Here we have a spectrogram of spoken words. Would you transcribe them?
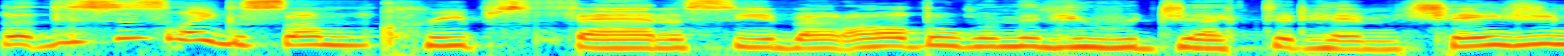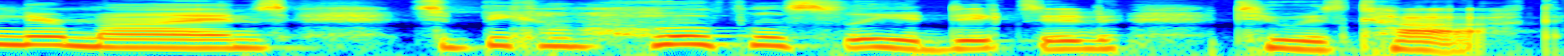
but this is like some creep's fantasy about all the women who rejected him changing their minds to become hopelessly addicted to his cock.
